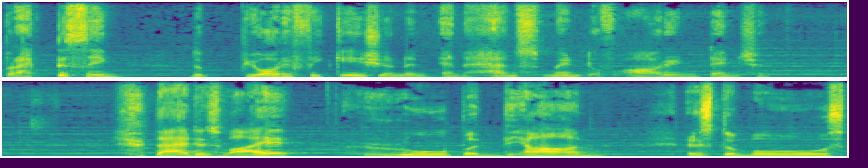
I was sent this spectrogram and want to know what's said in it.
practicing the purification and enhancement of our intention. That is why Rupa Dhyan is the most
